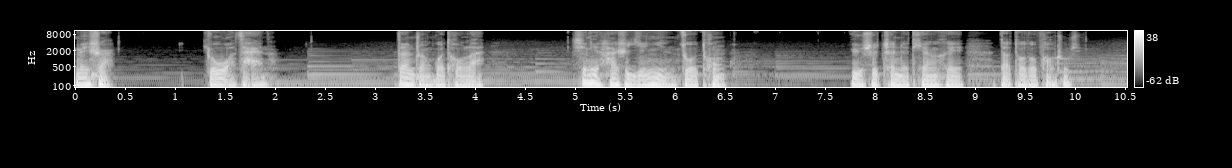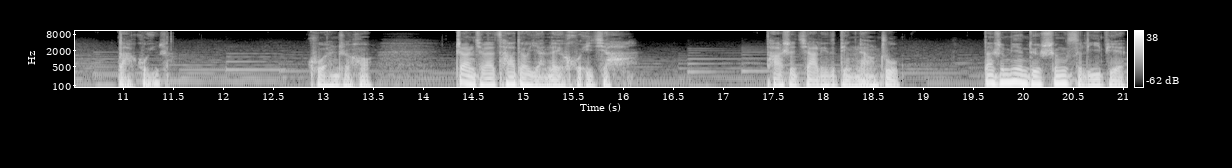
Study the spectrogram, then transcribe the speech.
没事儿，有我在呢。”但转过头来，心里还是隐隐作痛。于是趁着天黑，他偷偷跑出去，大哭一场。哭完之后，站起来擦掉眼泪回家。他是家里的顶梁柱，但是面对生死离别，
